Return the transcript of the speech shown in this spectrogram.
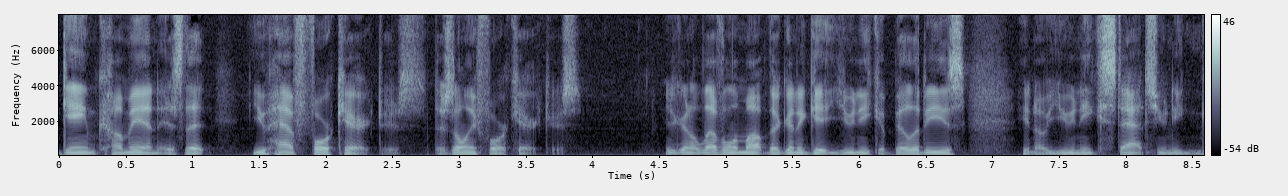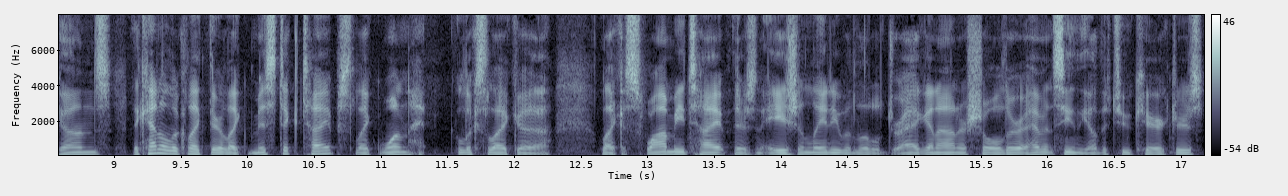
game come in is that you have four characters. There's only four characters. You're going to level them up. They're going to get unique abilities, you know, unique stats, unique guns. They kind of look like they're like mystic types. Like one looks like a like a Swami type. There's an Asian lady with a little dragon on her shoulder. I haven't seen the other two characters,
